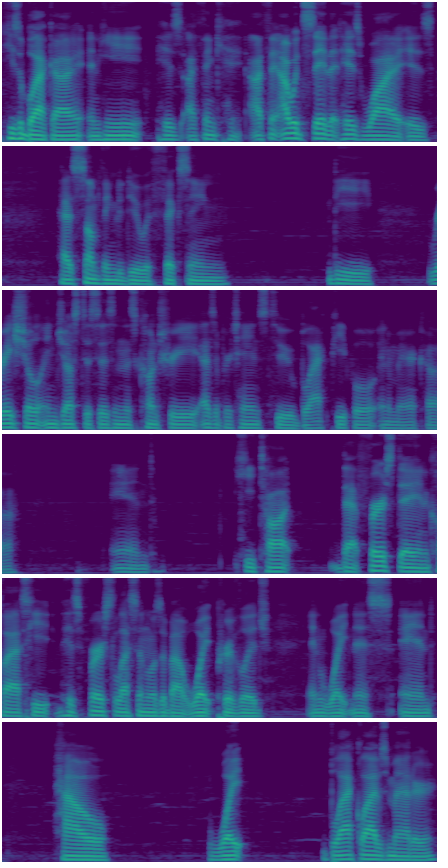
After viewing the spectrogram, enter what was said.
he's a black guy and he his i think i think i would say that his why is has something to do with fixing the racial injustices in this country as it pertains to black people in america and he taught that first day in class he his first lesson was about white privilege and whiteness and how white Black Lives Matter,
